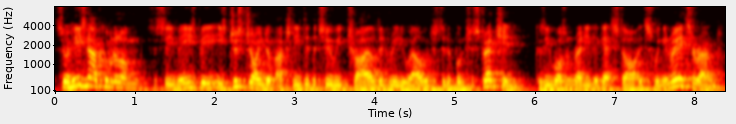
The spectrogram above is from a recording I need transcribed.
So he's now coming along to see me. He's been, he's just joined up actually. He did the two week trial, did really well. We just did a bunch of stretching because he wasn't ready to get started swinging weights around.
